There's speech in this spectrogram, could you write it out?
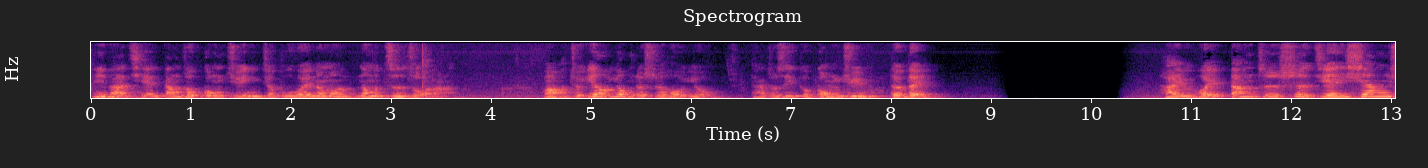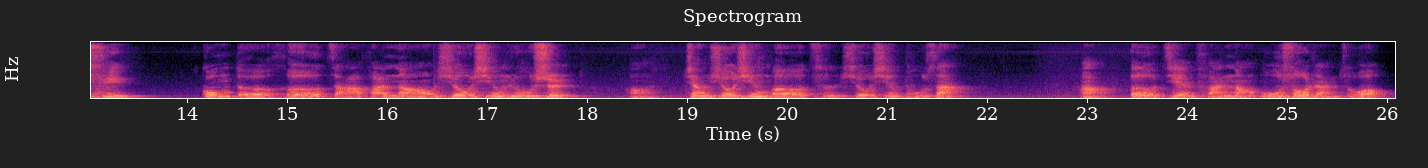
你把钱当做工具，你就不会那么那么执着了，啊，就要用的时候有，它就是一个工具嘛，对不对？海会当知世间相续功德合杂烦恼修行如是啊，将修行而此修行菩萨啊，恶见烦恼无所染着，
